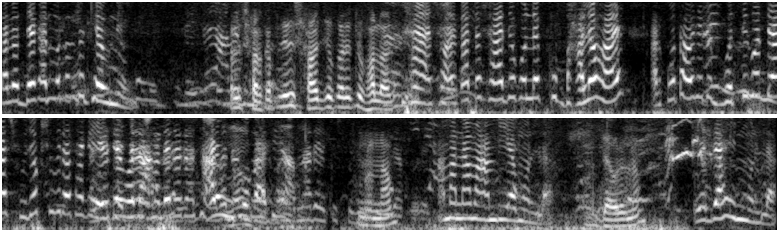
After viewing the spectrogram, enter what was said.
তাহলে দেখার মতন তো কেউ নেই। সরকার যদি সাহায্য করে একটু ভালো হয়। হ্যাঁ সরকার তো সাহায্য করলে খুব ভালো হয়। আর কোথাও যদি ভর্তি করতে দেওয়ার সুযোগ সুবিধা থাকে এটা হলে আমাদের আরও উপকার। আপনারা একটু সুবিধা আপনার নাম? আমার নাম আম্বিয়া মোল্লা। নাম? ইব্রাহিম মোল্লা।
